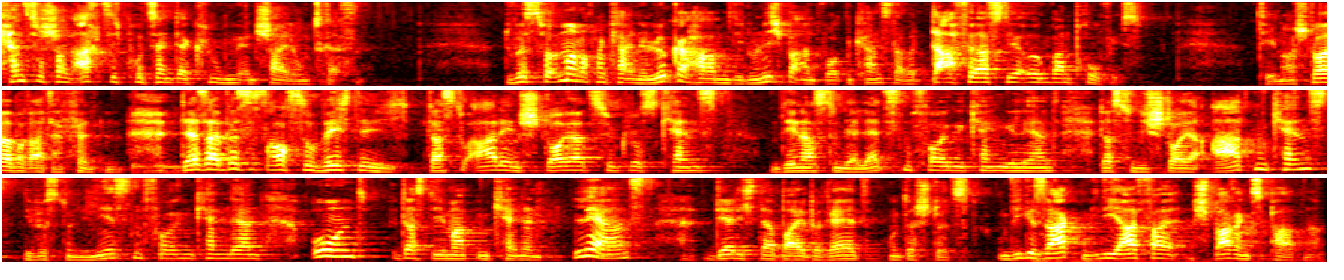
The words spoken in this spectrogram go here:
kannst du schon 80 Prozent der klugen Entscheidungen treffen. Du wirst zwar immer noch eine kleine Lücke haben, die du nicht beantworten kannst, aber dafür hast du ja irgendwann Profis. Thema Steuerberater finden. Deshalb ist es auch so wichtig, dass du A, den Steuerzyklus kennst den hast du in der letzten Folge kennengelernt, dass du die Steuerarten kennst, die wirst du in den nächsten Folgen kennenlernen und dass du jemanden kennenlernst, der dich dabei berät, unterstützt. Und wie gesagt, im Idealfall ein Sparringspartner.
